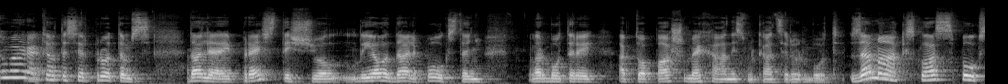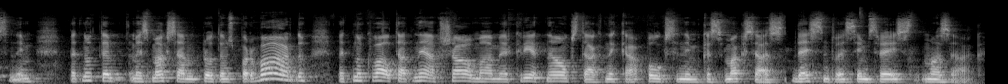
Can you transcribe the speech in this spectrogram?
Nu, vairāk jau tas ir, protams, daļai prestižs, jo liela daļa pulksteņu Varbūt arī ar to pašu mehānismu, kāds ir varbūt zemākas klases pulkstenim, bet nu, mēs maksājam, protams, par vārdu, bet nu, kvalitāte neapšaubām ir krietni augstāka nekā pulkstenim, kas maksās desmit vai simts reizes mazāk.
